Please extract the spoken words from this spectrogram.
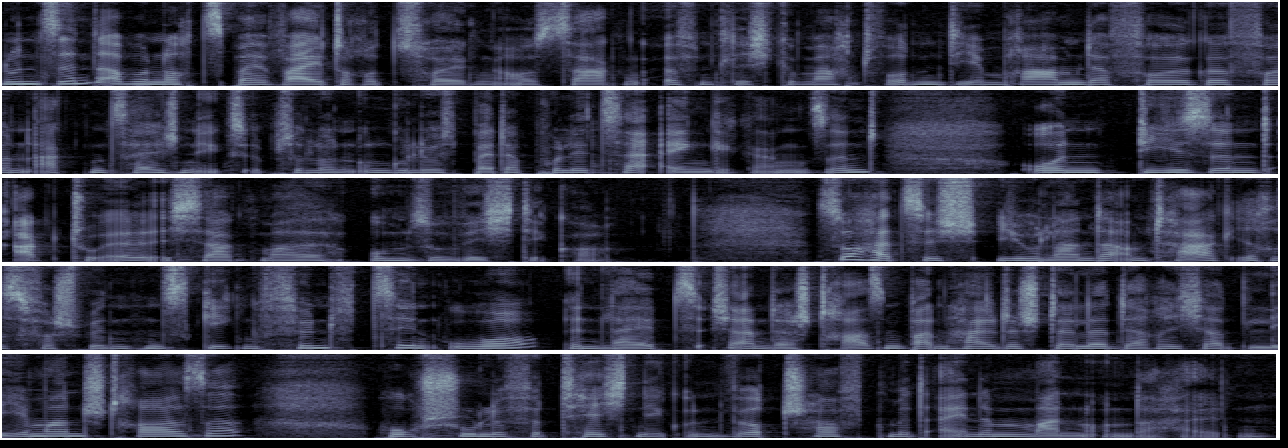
Nun sind aber noch zwei weitere Zeugenaussagen öffentlich gemacht worden, die im Rahmen der Folge von Aktenzeichen XY ungelöst bei der Polizei eingegangen sind. Und die sind aktuell, ich sag mal, umso wichtiger. So hat sich Jolanda am Tag ihres Verschwindens gegen 15 Uhr in Leipzig an der Straßenbahnhaltestelle der Richard-Lehmann-Straße, Hochschule für Technik und Wirtschaft, mit einem Mann unterhalten.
